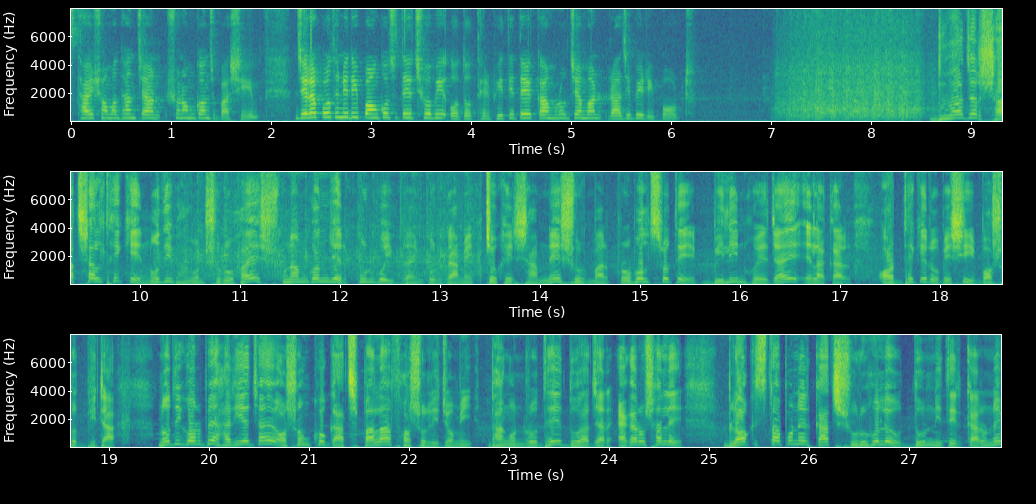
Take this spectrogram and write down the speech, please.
স্থায়ী সমাধান চান সুনামগঞ্জবাসী। জেলা প্রতিনিধি পঙ্কজদের ছবি ও তথ্যের ভিত্তিতে কামরুজ্জামান রাজীবের রিপোর্ট। দু হাজার সাত সাল থেকে নদী ভাঙন শুরু হয় সুনামগঞ্জের পূর্ব ইব্রাহিমপুর গ্রামে। চোখের সামনে সুরমার প্রবল স্রোতে বিলীন হয়ে যায় এলাকার অর্ধেকেরও বেশি বসত বসতভিটা নদীগর্ভে হারিয়ে যায় অসংখ্য গাছপালা, ফসলি জমি। ভাঙন রোধে দু হাজার এগারো সালে ব্লক স্থাপনের কাজ শুরু হলেও দুর্নীতির কারণে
